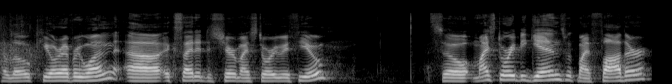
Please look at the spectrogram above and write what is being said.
Hello, Kia ora, everyone. Uh, excited to share my story with you. So, my story begins with my father.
